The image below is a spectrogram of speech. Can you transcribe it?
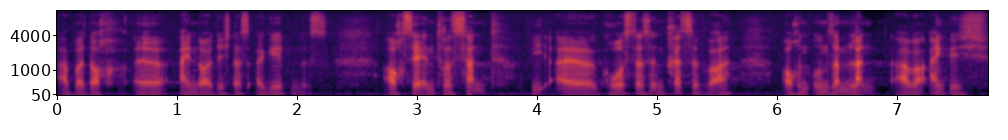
aber doch äh, eindeutig das Ergebnis. Auch sehr interessant, wie äh, groß das Interesse war, auch in unserem Land, aber eigentlich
